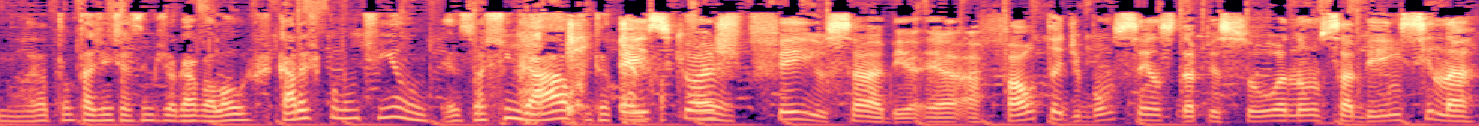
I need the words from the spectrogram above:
não era tanta gente assim que jogava LOL, os caras, tipo, não tinham. Eles só xingavam, entendeu? É isso que eu É. acho feio, sabe? É a falta de bom senso da pessoa não saber ensinar.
